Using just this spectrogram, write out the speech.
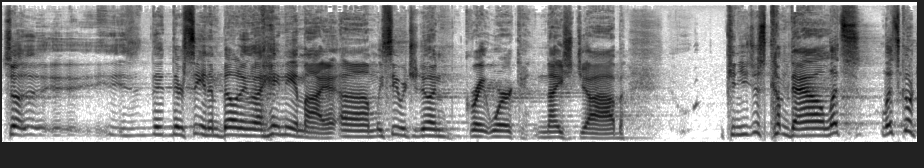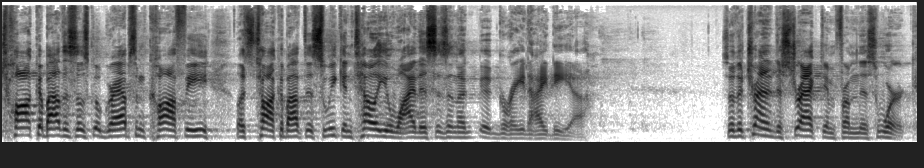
So uh, they're seeing him building, like, hey, Nehemiah, um, we see what you're doing. Great work. Nice job. Can you just come down? Let's, let's go talk about this. Let's go grab some coffee. Let's talk about this so we can tell you why this isn't a, a great idea. So they're trying to distract him from this work.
